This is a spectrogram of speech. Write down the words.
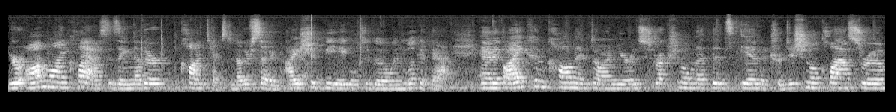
Your online class is another context, another setting. I should be able to go and look at that. And if I can comment on your instructional methods in a traditional classroom,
